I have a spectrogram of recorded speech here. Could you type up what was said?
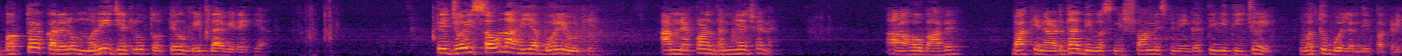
ભક્તોએ કરેલું મરી જેટલું તો તેઓ બિરદાવી રહ્યા. તે જોઈ સૌના હૈયા બોલી ઉઠ્યા. આમને પણ ધન્ય છે ને? આહો ભાવે, બાકીના અડધા દિવસની સ્વામીશ્રીની ગતિવિધિ જોઈ વધુ બોલંદી પકડી.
